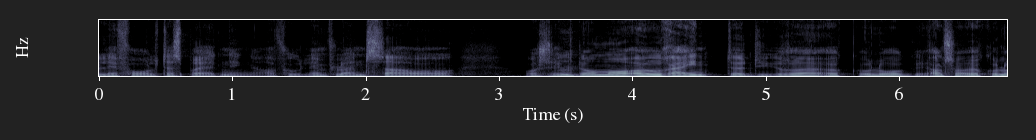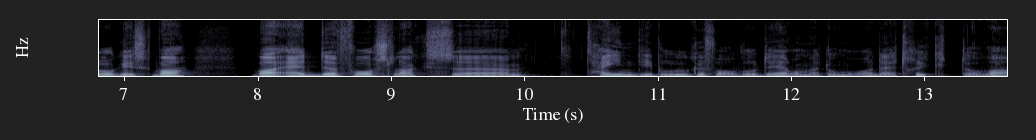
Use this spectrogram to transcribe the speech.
i forhold til spredning av fugleinfluensa og, og sykdom, og òg rent eh, dyreøkolog, altså økologisk. Hva, hva er det for slags uh, tegn de bruker for å vurdere om et område er trygt, og hva,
